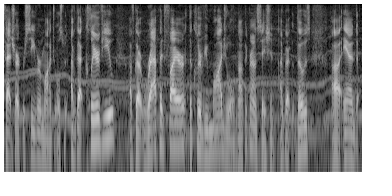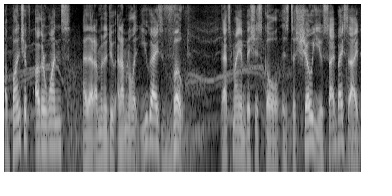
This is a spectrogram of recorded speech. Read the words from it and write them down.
Fat Shark receiver modules. I've got Clearview, I've got Rapid Fire, the Clearview module, not the ground station. I've got those uh, and a bunch of other ones that I'm going to do, and I'm going to let you guys vote that's my ambitious goal is to show you side by side,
